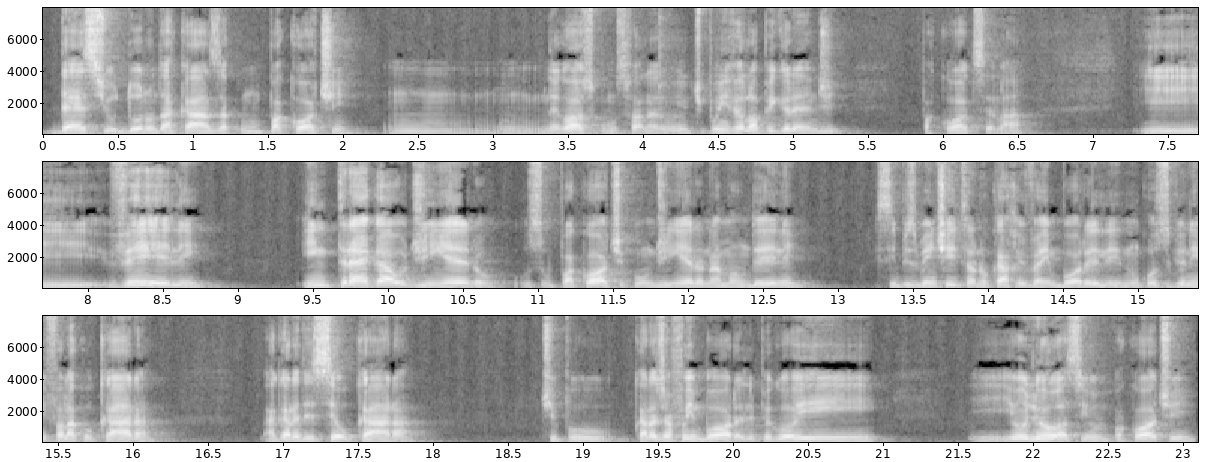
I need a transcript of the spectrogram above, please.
desce o dono da casa com um pacote, um, um negócio, como se fala, um, tipo um envelope grande, pacote, sei lá, e vê ele, entrega o dinheiro, o, o pacote com o dinheiro na mão dele, simplesmente entra no carro e vai embora. Ele não conseguiu nem falar com o cara, agradeceu o cara, tipo, o cara já foi embora, ele pegou e, e olhou assim o pacote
